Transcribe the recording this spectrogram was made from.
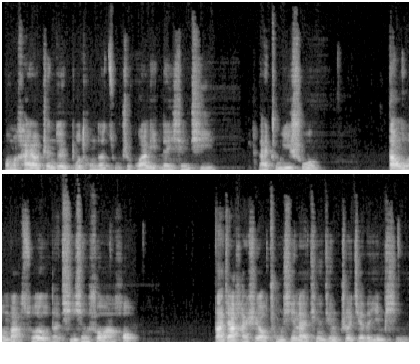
我们还要针对不同的组织管理类型题来逐一说。当我们把所有的题型说完后，大家还是要重新来听听这节的音频，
